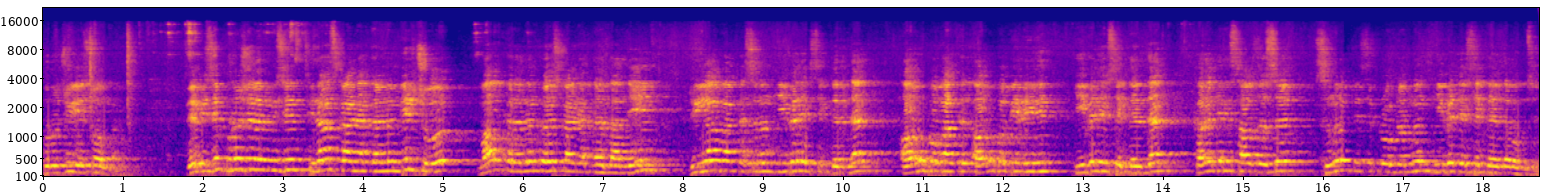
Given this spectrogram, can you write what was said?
kurucu üyesi olmak. Ve bizim projelerimizin finans kaynaklarının birçoğu Malkara'nın öz kaynaklarından değil, Dünya Bankası'nın hibe desteklerinden, Avrupa Banka, Avrupa Birliği'nin hibe desteklerinden, Karadeniz Havzası sınır ötesi programının hibe desteklerinden olacak.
